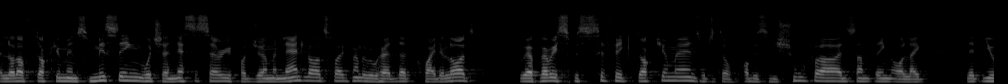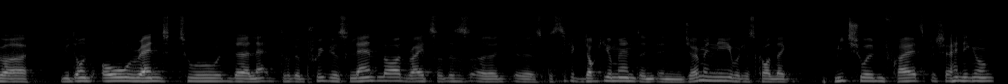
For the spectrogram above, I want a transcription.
a lot of documents missing which are necessary for German landlords, for example? We heard that quite a lot. We have very specific documents, which is obviously Schufa and something, or like that you are you don't owe rent to the to the previous landlord, right? So this is a, a specific document in, in Germany, which is called like Mietschuldenfreiheitsbescheinigung.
